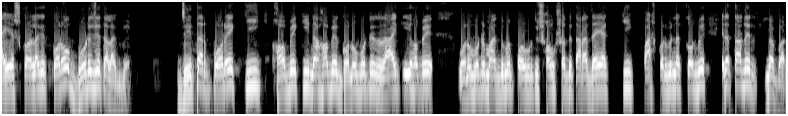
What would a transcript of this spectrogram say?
আইএস করা লাগে, করো, ভোটে যেতে লাগবে। জেতার পরে কি হবে, কি না হবে, গণভোটের রায় কি হবে, গণভোটের মাধ্যমে পরবর্তী সংসদে তারা যাই কি পাশ করবে না করবে, এটা তাদের ব্যাপার।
